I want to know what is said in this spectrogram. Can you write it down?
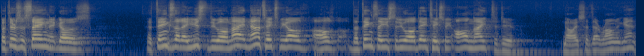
But there's a saying that goes, the things that I used to do all night now takes me all, all the things I used to do all day takes me all night to do. No, I said that wrong again.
